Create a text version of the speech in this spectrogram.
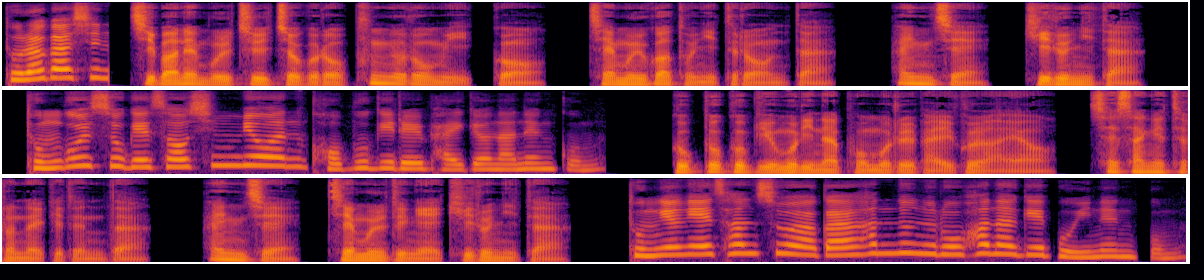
돌아가신 집안에 물질적으로 풍요로움이 있고 재물과 돈이 들어온다. 횡재, 기운이다. 동굴 속에서 신묘한 거북이를 발견하는 꿈. 국보급 유물이나 보물을 발굴하여 세상에 드러내게 된다. 횡재, 재물 등의 기운이다. 동양의 산수화가 한눈으로 환하게 보이는 꿈.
